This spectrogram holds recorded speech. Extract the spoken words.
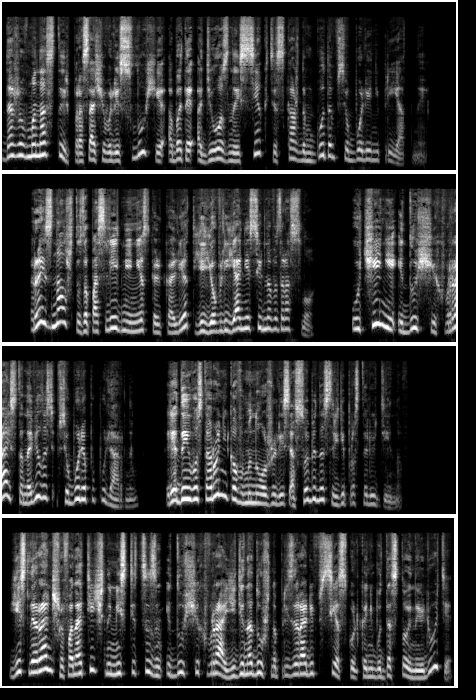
Даже в монастырь просачивались слухи об этой одиозной секте с каждым годом все более неприятные. Рэй знал, что за последние несколько лет ее влияние сильно возросло. Учение идущих в рай становилось все более популярным. Ряды его сторонников множились, особенно среди простолюдинов. Если раньше фанатичный мистицизм идущих в рай единодушно презирали все сколько-нибудь достойные люди,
